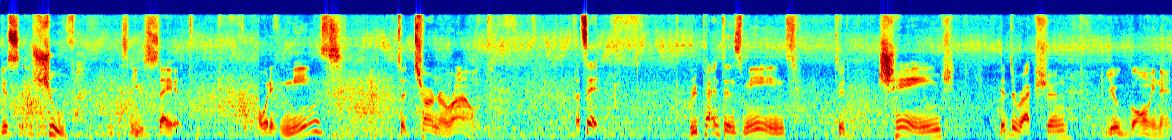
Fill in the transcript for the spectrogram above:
just shuv, that's how you say it. What it means to turn around. That's it. Repentance means to change the direction you're going in.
